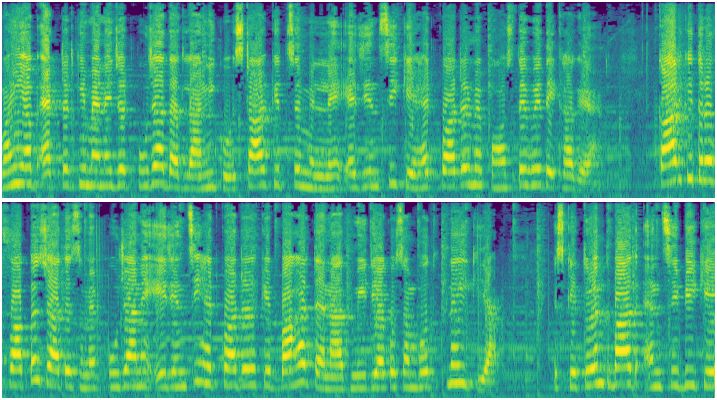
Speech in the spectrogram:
वहीं अब एक्टर की मैनेजर पूजा ददलानी को स्टार किड से मिलने एजेंसी के हेडक्वार्टर में पहुँचते हुए देखा गया है। कार की तरफ़ वापस जाते समय पूजा ने एजेंसी हेडक्वार्टर के बाहर तैनात मीडिया को संबोधित नहीं किया। इसके तुरंत बाद एनसीबी के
